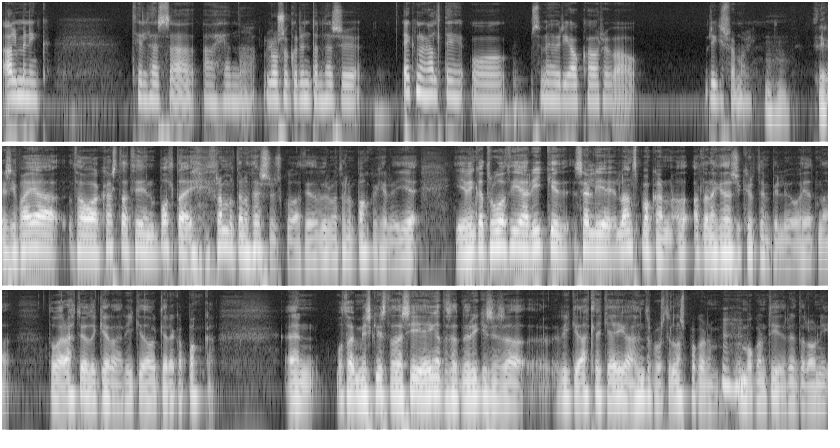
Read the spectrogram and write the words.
almenning til þess að, að hérna, losa okkur undan þessu eignarhaldi og sem hefur í ákváðurhuf á ríkisfjármáli Mm -hmm. En ég kannski fæja þá að kasta tíðin bolta í framhaldan af þessu sko, því að við erum að tala um bankakerfið. Ég, ég hef enga trú á því að ríkið selji landsbankan allan ekki þessu kjörtembili og hérna, þó er eftir að gera það, ríkið á að gera eitthvað banka. En, og það, mér skilst að það sé í eigandastefnu ríkisins að ríkið ætla ekki að eiga 100% í landsbankanum mm -hmm. um okkur tíð, reyndar á ní,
